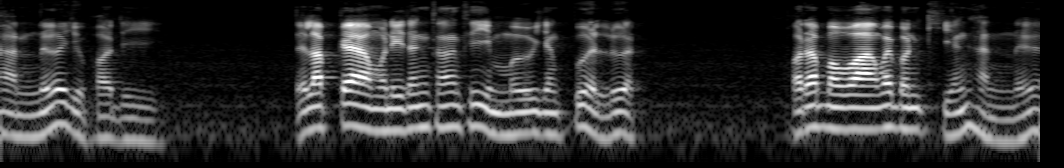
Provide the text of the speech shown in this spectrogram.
หั่นเนื้ออยู่พอดี ได้รับแก้วมณีทั้งทั้งที่มือยังเปื้อนเลือด พอรับมาวางไว้บนเขียงหั่นเนื้อ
